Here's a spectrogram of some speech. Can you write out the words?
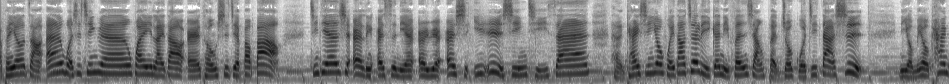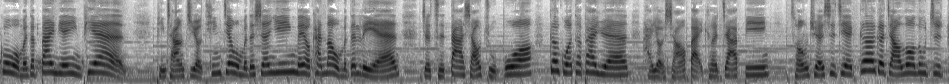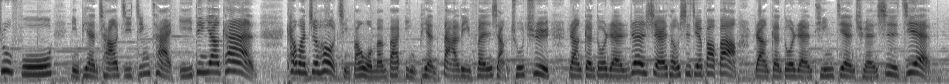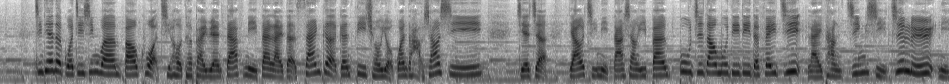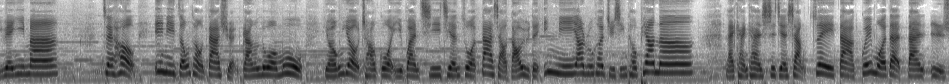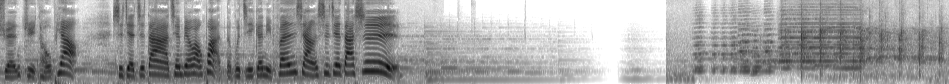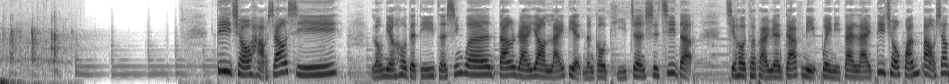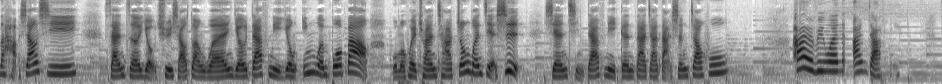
小朋友早安，我是清源，欢迎来到儿童世界报报。今天是二零二四年二月二十一日，星期三，很开心又回到这里跟你分享本周国际大事。你有没有看过我们的拜年影片？平常只有听见我们的声音，没有看到我们的脸。这次大小主播、各国特派员，还有小百科嘉宾。从全世界各个角落录制祝福影片，超级精彩，一定要看！看完之后，请帮我们把影片大力分享出去，让更多人认识儿童世界报报，让更多人听见全世界。今天的国际新闻包括气候特派员 Daphne 带来的三个跟地球有关的好消息，接着。邀请你搭上一班不知道目的地的飞机，来趟惊喜之旅，你愿意吗？最后，印尼总统大选刚落幕，拥有超过一万七千座大小岛屿的印尼要如何举行投票呢？来看看世界上最大规模的单日选举投票。世界之大，千变万化，等不及跟你分享世界大事。地球好消息！龙年后的第一则新闻，当然要来点能够提振士气的。气候特派员 Daphne 为你带来地球环保上的好消息。三则有趣小短文由 Daphne 用英文播报，我们会穿插中文解释。先请 Daphne 跟大家打声招呼。Hi everyone, I'm Daphne.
